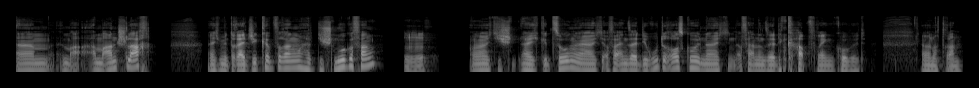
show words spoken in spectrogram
ähm, im, am Anschlag. Dann habe ich mit drei Jigköpfe ran, habe die Schnur gefangen. Mhm. Und dann habe ich, die hab ich gezogen, dann habe ich auf der einen Seite die Route rausgeholt und dann habe ich den, auf der anderen Seite den Karpfen reingekurbelt. Aber noch dran.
